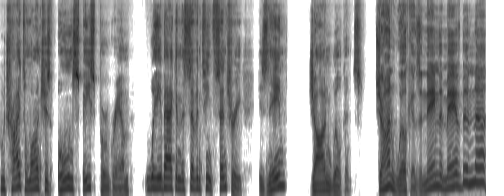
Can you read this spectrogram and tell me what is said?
who tried to launch his own space program way back in the 17th century. His name, John Wilkins. John Wilkins, a name that may have been uh,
